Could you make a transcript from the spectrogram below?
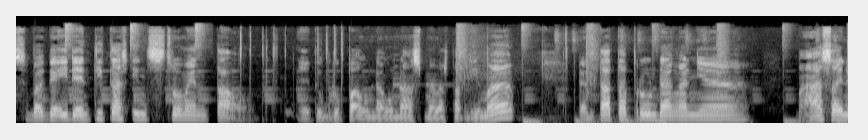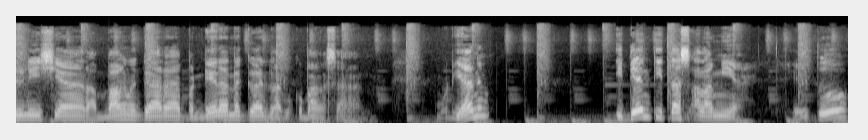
sebagai identitas instrumental, yaitu berupa Undang-Undang 1945 dan tata perundangannya, bahasa Indonesia, lambang negara, bendera negara, dan lagu kebangsaan. Kemudian, identitas alamiah, yaitu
